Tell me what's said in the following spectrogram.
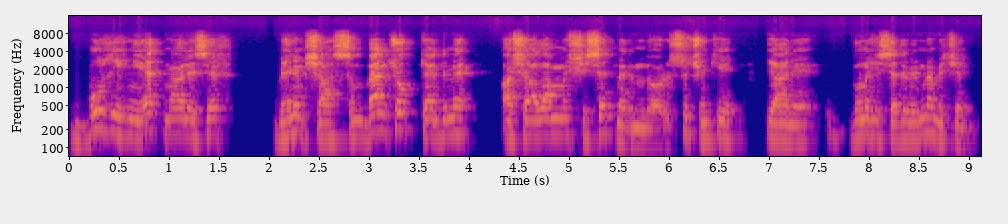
bu zihniyet maalesef benim şahsım. Ben çok kendimi aşağılanmış hissetmedim doğrusu. Çünkü yani bunu hissedebilmem için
